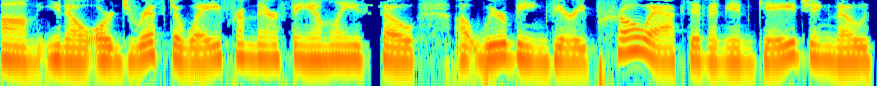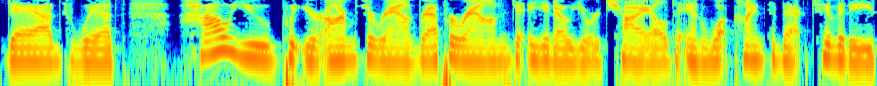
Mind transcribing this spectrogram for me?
um, you know, or drift away from their families. So uh, we're being very proactive and engaging those dads with how you put your arms around, wrap around, you know, your child and what kinds of activities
